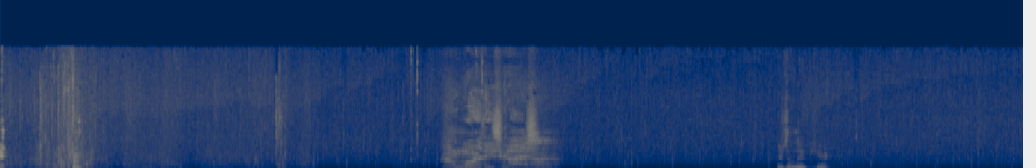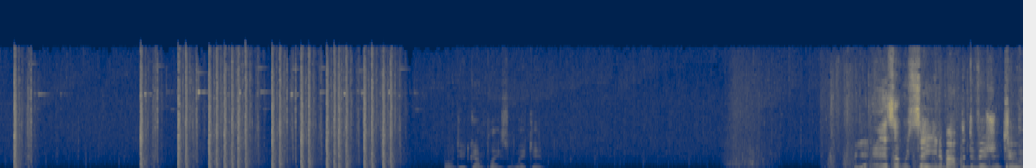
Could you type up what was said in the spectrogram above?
eh. Who are these guys? There's a loot here. Oh, dude, gunplay is wicked. But yeah, as I was saying about the Division 2,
